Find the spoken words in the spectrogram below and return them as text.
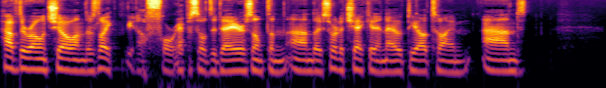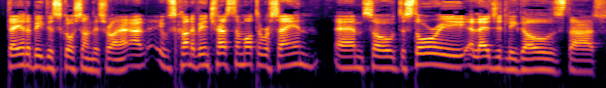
have their own show, and there's like you know four episodes a day or something, and I sort of check in and out the odd time, and they had a big discussion on this run, and it was kind of interesting what they were saying. Um, so the story allegedly goes that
